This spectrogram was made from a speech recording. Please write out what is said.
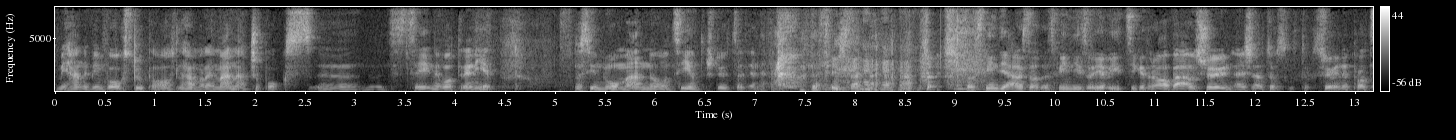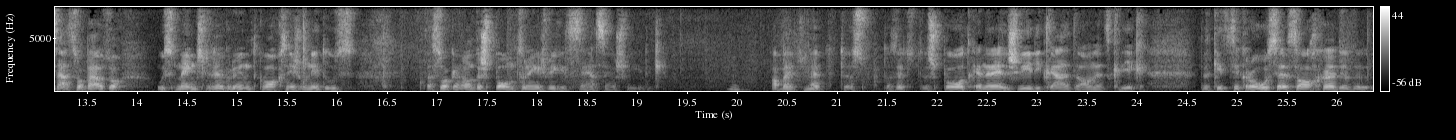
wir haben beim Boxclub Basel haben wir eine Managerbox-Szene, die trainiert das sind nur Männer und sie unterstützen diese Frauen. Das, das finde ich auch so, das finde ich so ihr witziger daran, aber auch schön, es ist auch das, das schöne Prozess, der auch so aus menschlichen Gründen gewachsen ist und nicht aus das sogenannte Sponsoring ist wirklich sehr, sehr schwierig. Hm. Aber das, das, das ist Sport generell schwierig, Geld anzukriegen. Da gibt es die grossen Sachen, die, die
